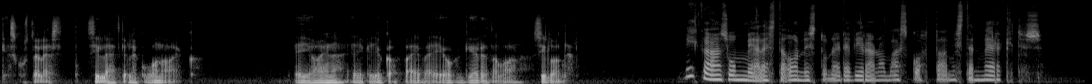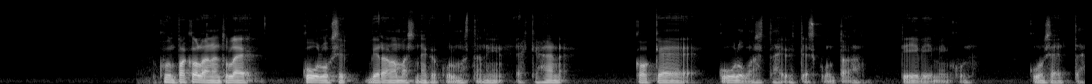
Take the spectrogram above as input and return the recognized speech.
keskustelee sitten sillä hetkellä, kun on aikaa. Ei aina, eikä joka päivä, ei joka kerta, vaan silloin tällä. Mikä on sun mielestä onnistuneiden viranomaiskohtaamisten merkitys? Kun pakolainen tulee kuulluksi viranomaisen näkökulmasta, niin ehkä hän kokee kuuluvansa tähän yhteiskuntaan tiiviimmin kuin, kuin se, että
